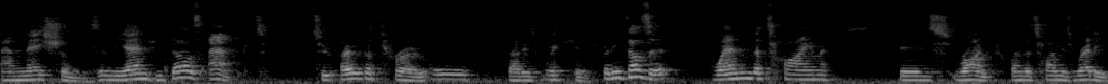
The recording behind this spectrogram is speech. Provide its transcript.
and nations. In the end, he does act to overthrow all that is wicked. But he does it when the time is ripe, when the time is ready.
